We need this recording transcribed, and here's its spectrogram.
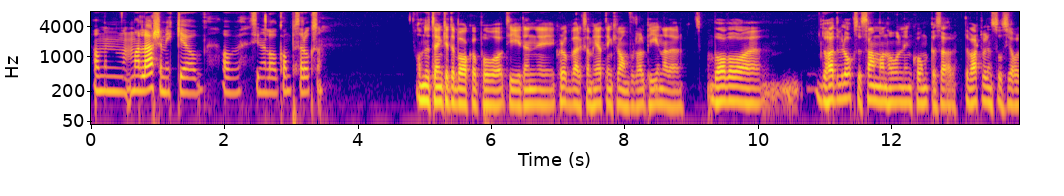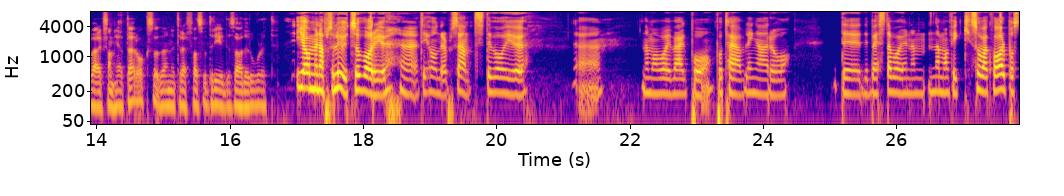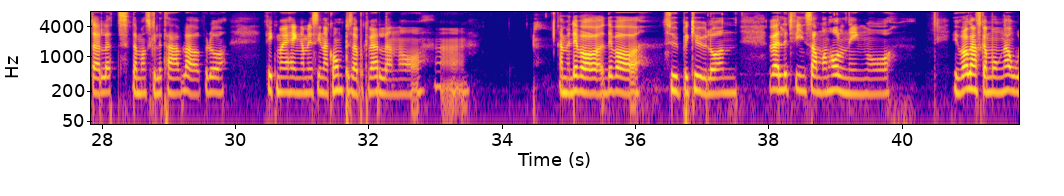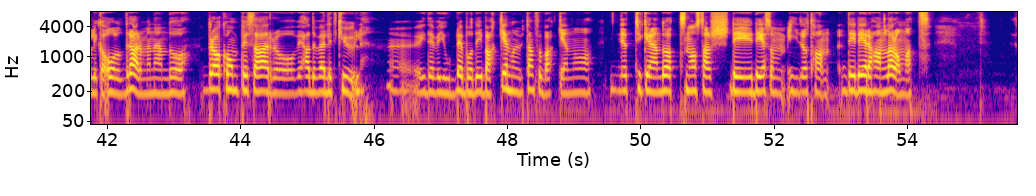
ja, men man lär sig mycket av, av sina lagkompisar också. Om du tänker tillbaka på tiden i klubbverksamheten Kramfors Alpina där. Vad var... Du hade väl också sammanhållning, kompisar? Det vart väl en social verksamhet där också, där ni träffas och trivdes och hade roligt? Ja men absolut, så var det ju eh, till 100 procent. Det var ju eh, när man var iväg på, på tävlingar och det, det bästa var ju när, när man fick sova kvar på stället där man skulle tävla, för då fick man ju hänga med sina kompisar på kvällen och eh, ja, men det, var, det var superkul och en väldigt fin sammanhållning och vi var ganska många olika åldrar men ändå bra kompisar och vi hade väldigt kul eh, i det vi gjorde, både i backen och utanför backen. Och jag tycker ändå att någonstans det är det som idrott han, det är det det handlar om. Att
